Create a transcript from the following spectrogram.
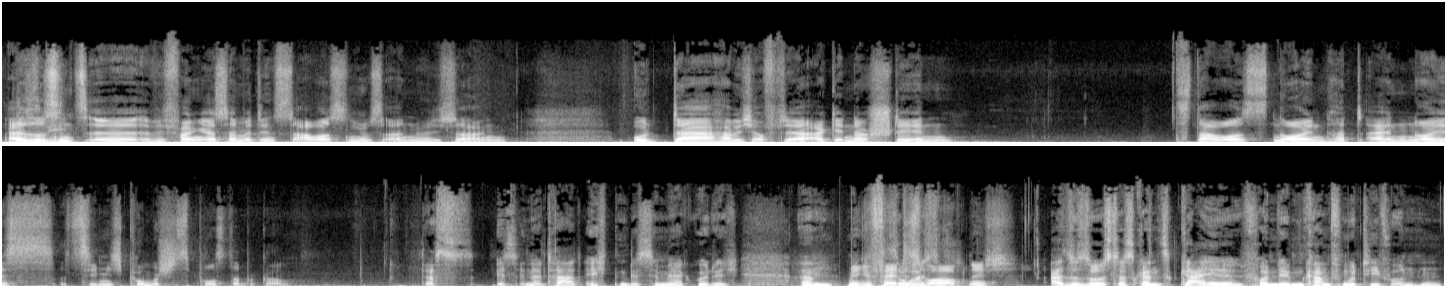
also sind, äh, wir fangen erstmal mit den Star Wars News an, würde ich sagen. Und da habe ich auf der Agenda stehen, Star Wars 9 hat ein neues, ziemlich komisches Poster bekommen. Das ist in der Tat echt ein bisschen merkwürdig. Ähm, Mir gefällt so es überhaupt nicht. Also so ist das ganz geil von dem Kampfmotiv unten.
